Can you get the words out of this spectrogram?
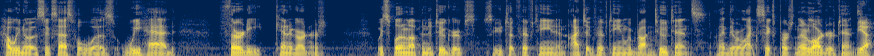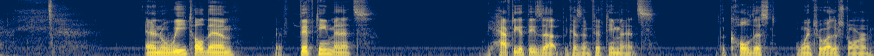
how we knew it was successful was we had 30 kindergartners. We split them up into two groups. So you took 15 and I took 15. And we brought two tents. I think they were like six person. They're larger tents. yeah, And we told them we have 15 minutes. We have to get these up because in 15 minutes, the coldest winter weather storm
